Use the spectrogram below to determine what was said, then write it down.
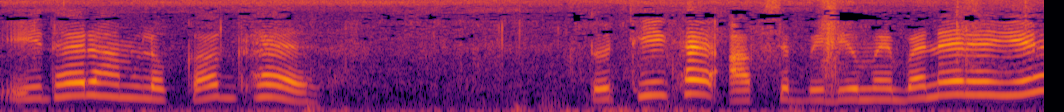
इधर हम लोग का घर। तो ठीक है, आप सब वीडियो में बने रहिए।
